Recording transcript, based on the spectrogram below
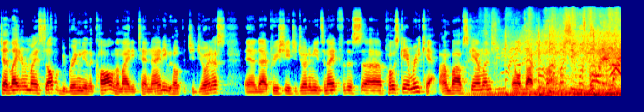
Ted Leitner and myself will be bringing you the call on the Mighty 1090. We hope that you join us, and I appreciate you joining me tonight for this uh, post-game recap. I'm Bob Scanlan, and we'll talk to you tomorrow.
